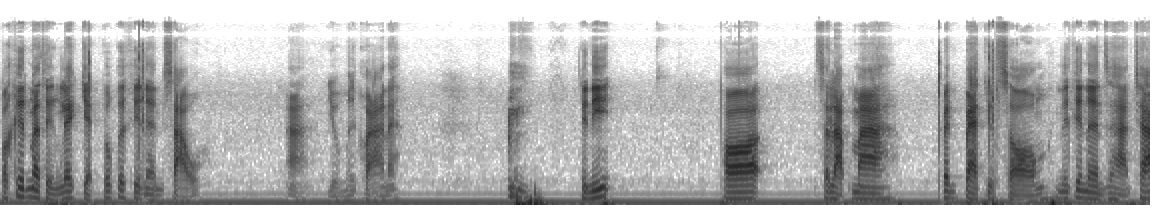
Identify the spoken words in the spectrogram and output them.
พอขึ้นมาถึงเลขเจ็ดปุ๊บก็คือเนินเสา อ่า อยู่มือขวานะ ทีนี้พอสลับมา เป็น 8.2 นี่คือเนินสหัสชะ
